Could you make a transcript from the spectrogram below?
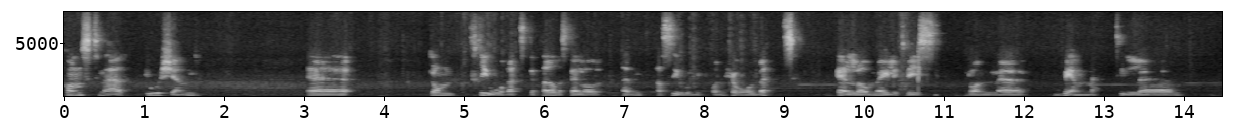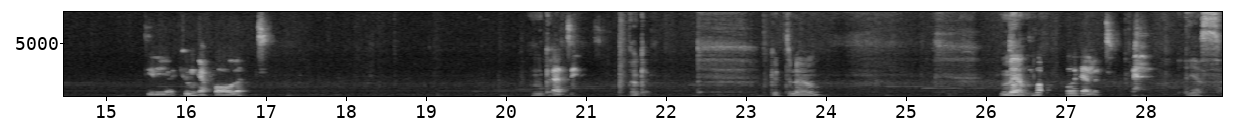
konstnär, okänd. Eh, de tror att det föreställer en person från hovet. Eller möjligtvis någon eh, vän till, eh, till kungaparet. Okej. That's it. Okej. Good to know. Så, Men, tillbaka på hotellet. yes.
